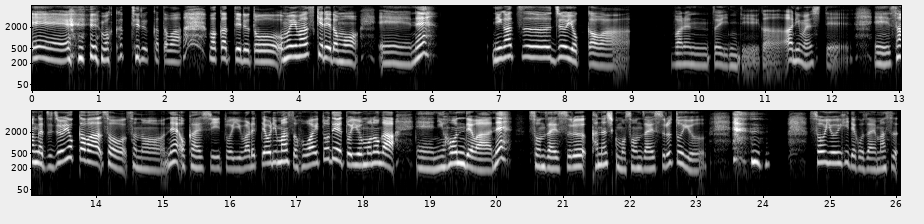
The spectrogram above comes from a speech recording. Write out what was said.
えー、分かってる方は分かってると思いますけれども、えー、ね、2月14日はバレンタインデーがありまして、えー3月14日はそうそのねお返しと言われております。ホワイトデーというものが、えー日本ではね存在する悲しくも存在するという。そういう日でございます。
